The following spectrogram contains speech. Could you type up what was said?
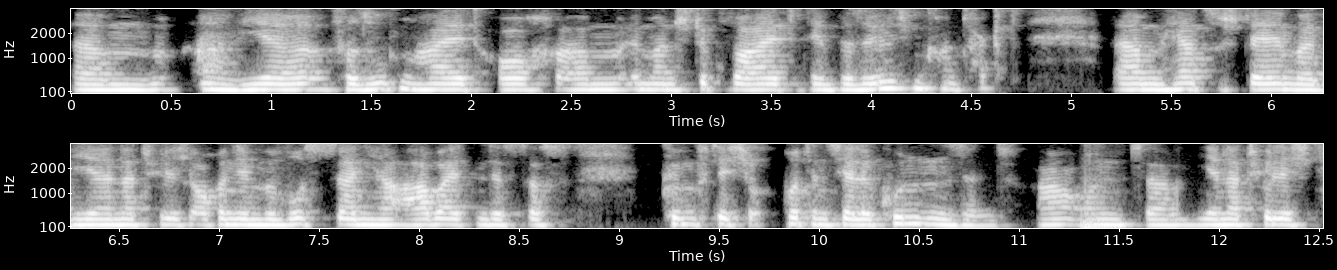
Ähm, wir versuchen halt auch ähm, immer ein Stück weit den persönlichen Kontakt ähm, herzustellen, weil wir natürlich auch in dem Bewusstsein hier arbeiten, dass das künftig potenzielle Kunden sind. Ja, und ähm, wir natürlich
